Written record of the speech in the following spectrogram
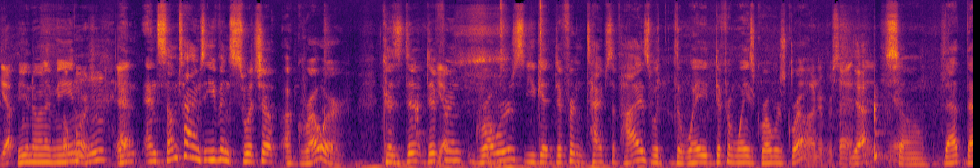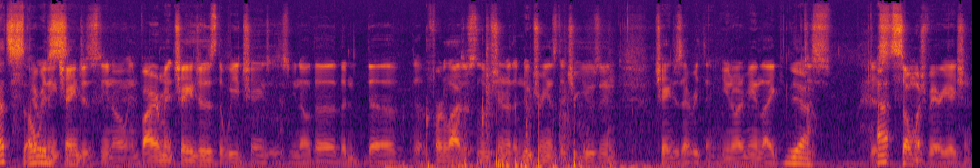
Yep. You know what I mean? Of course. Mhm. Yeah. And and sometimes even switch up a grower. Because di- different growers, you get different types of highs with the way different ways growers grow. 100. percent Yeah. So that that's always everything changes. You know, environment changes, the weed changes. You know, the the the, the fertilizer solution or the nutrients that you're using changes everything. You know what I mean? Like Yeah. just there's I- so much variation.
